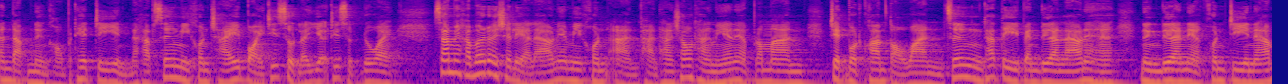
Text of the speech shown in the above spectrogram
อันดับหนึ่งของประเทศจีนนะครับ ซึ่งมีคนใช้บ่อยที่สุดและเยอะที่สุดด้วย ทราบไหมครับว่าโดยเฉลี่ยแล้วเนี่ยมีคนอ่านผ่านทางช่องทางนี้เนี่ยประมาณ 7 บทความต่อวัน ซึ่งถ้าตีเป็นเดือนแล้วเนี่ยฮะหเดือนเนี่ยคนจีนนะครับ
